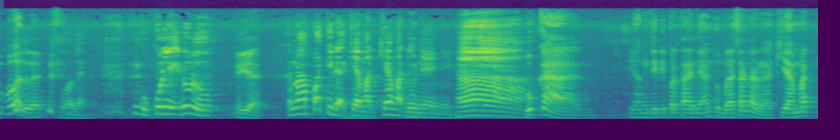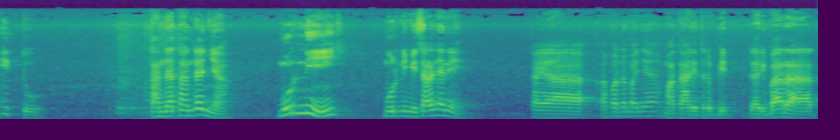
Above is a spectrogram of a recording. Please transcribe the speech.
Boleh. boleh. Kukulik dulu. Iya. Kenapa tidak kiamat-kiamat dunia ini? Ha. Bukan. Yang jadi pertanyaan pembahasan adalah kiamat itu tanda-tandanya murni, murni misalnya nih kayak apa namanya matahari terbit dari barat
